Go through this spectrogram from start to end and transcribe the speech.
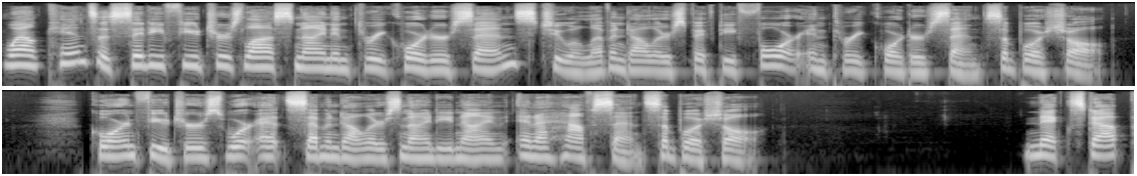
while Kansas City futures lost 9 and 3 quarter cents to $11.54 and 3 quarter cents a bushel. Corn futures were at $7.99 and a half cents a bushel. Next up,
